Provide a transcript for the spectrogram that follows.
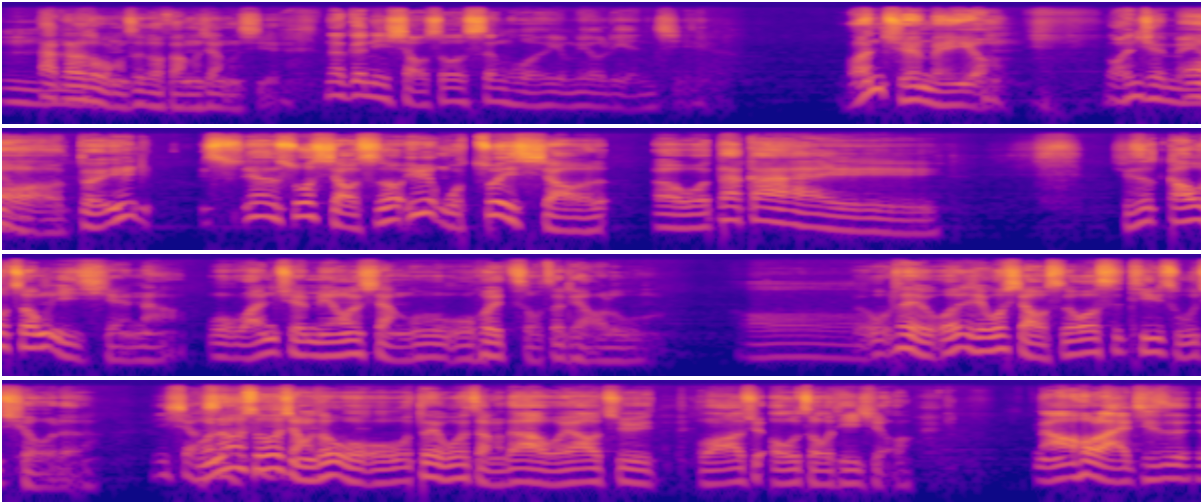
嗯，大概都是往这个方向写。那跟你小时候生活有没有连接？完全没有。完全没有哦，对，因为现在说小时候，因为我最小的，呃，我大概其实高中以前呐、啊，我完全没有想过我会走这条路。哦，对，而且我小时候是踢足球的。你小时候我那时候想说我，我我对我长大我要去我要去欧洲踢球，然后后来其实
